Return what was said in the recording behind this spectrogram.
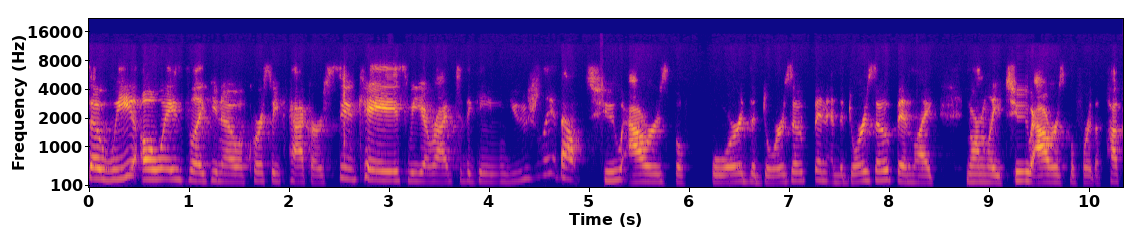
So we always like, you know, of course we pack our suitcase. We arrive to the game usually about two hours before the doors open and the doors open like normally two hours before the puck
